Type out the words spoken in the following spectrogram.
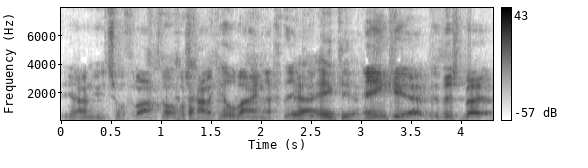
Ja, nu je het zo vraagt, wel waarschijnlijk heel weinig, denk Ja, ik. één keer. Eén keer. Dus, bij,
